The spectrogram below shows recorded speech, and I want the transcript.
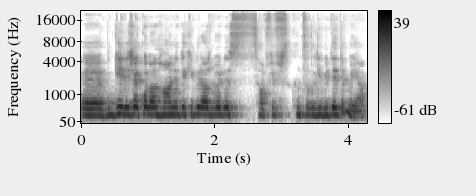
E, bu gelecek olan hanedeki biraz böyle hafif sıkıntılı gibi dedim ya.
